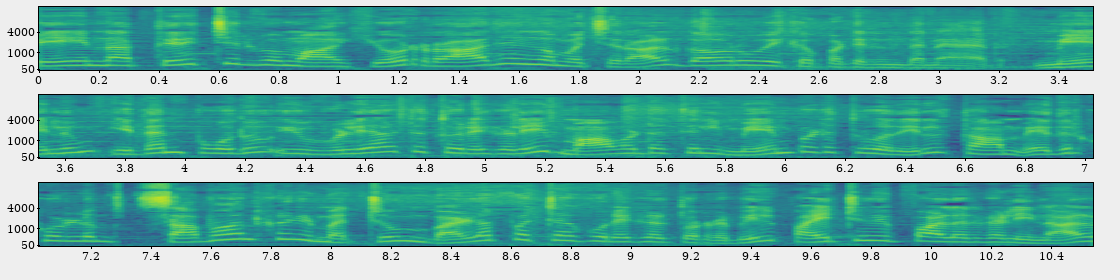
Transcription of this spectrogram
வேனா திருச்செல்வம் ஆகியோர் ராஜாங்க அமைச்சரால் கௌரவிக்கப்பட்டிருந்தனர். மேலும் இதன் போது இவ்விளையாட்டுத் துறைகளில் மாவட்ட மாவட்டத்தில் மேம்படுத்துவதில் தாம் எதிர்கொள்ளும் சவால்கள் மற்றும் வளப்பற்றாக்குறைகள் தொடர்பில் பயிற்றுவிப்பாளர்களினால்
